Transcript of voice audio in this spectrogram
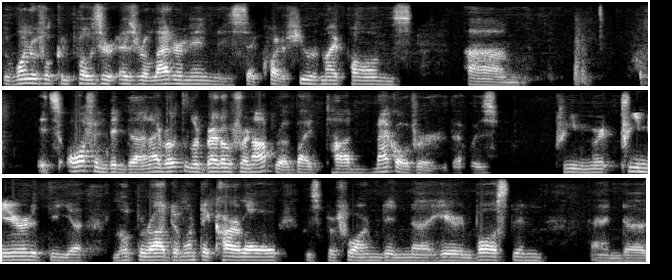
The wonderful composer Ezra Laderman has said quite a few of my poems. Um, it's often been done. I wrote the libretto for an opera by Todd Machover that was premier, premiered at the uh, L'Opera de Monte Carlo, was performed in uh, here in Boston and uh,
